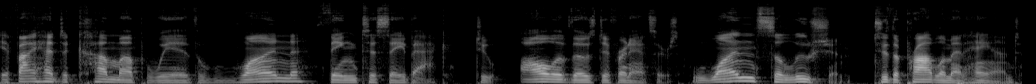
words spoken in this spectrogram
If i had to come up with one thing to say back to all of those different answers one solution to the problem at hand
